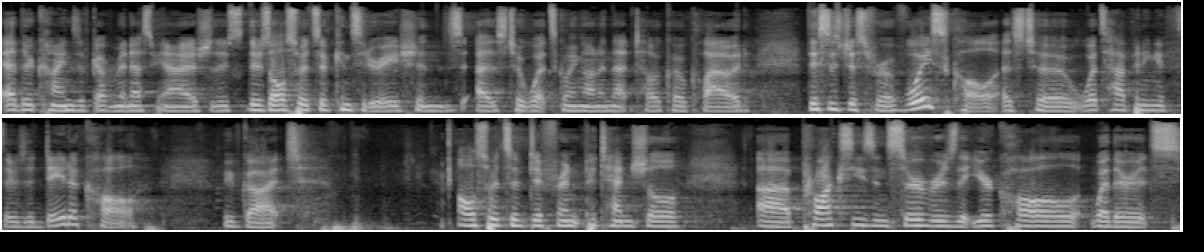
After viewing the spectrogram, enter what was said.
other kinds of government espionage. There's, there's all sorts of considerations as to what's going on in that telco cloud. This is just for a voice call as to what's happening if there's a data call. We've got all sorts of different potential uh, proxies and servers that your call, whether it's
